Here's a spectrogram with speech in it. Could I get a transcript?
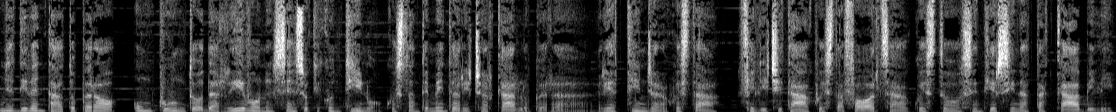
mi è diventato però un punto d'arrivo nel senso che continuo costantemente a ricercarlo per eh, riattingere a questa felicità, questa forza, questo sentirsi inattaccabili,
